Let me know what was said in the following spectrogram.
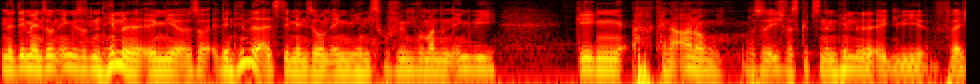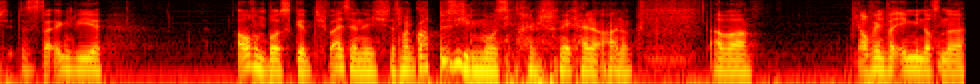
eine Dimension, irgendwie so den Himmel, irgendwie, so den Himmel als Dimension irgendwie hinzufügen, wo man dann irgendwie gegen, ach, keine Ahnung, was weiß ich, was gibt's denn im Himmel irgendwie, vielleicht, dass es da irgendwie auch einen Boss gibt, ich weiß ja nicht, dass man Gott besiegen muss, nein, mir keine Ahnung. Aber auf jeden Fall irgendwie noch so eine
